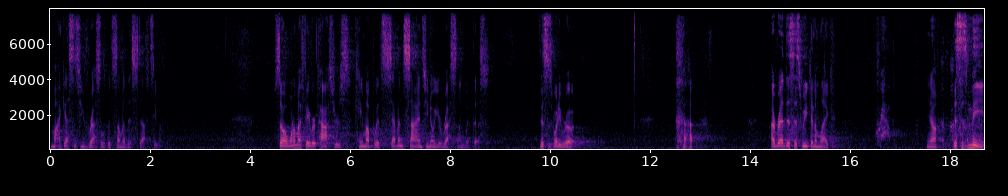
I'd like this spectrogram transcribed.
my guess is you've wrestled with some of this stuff too. So, one of my favorite pastors came up with seven signs you know you're wrestling with this. This is what he wrote. I read this this week and I'm like, crap. you know, this is me.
